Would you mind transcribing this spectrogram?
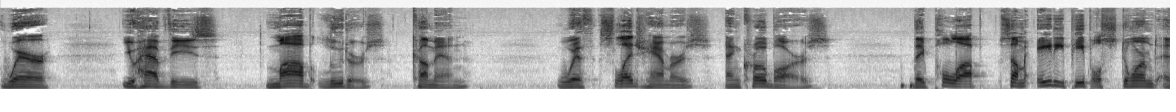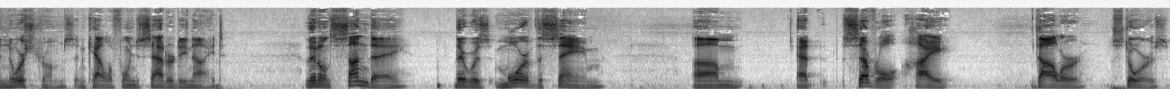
where you have these mob looters come in with sledgehammers and crowbars. They pull up. Some 80 people stormed a Nordstrom's in California Saturday night. Then on Sunday, there was more of the same um, at several high dollar stores.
